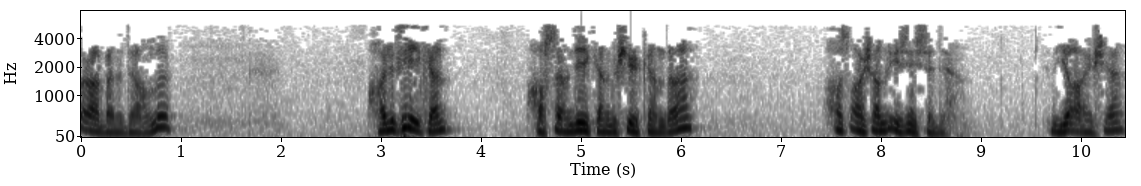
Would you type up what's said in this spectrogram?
Beraber devamlı. Halifeyken, hastanedeyken, bir şeyken daha Has Ayşe'nin izin istedi. Dedi, ya Ayşe,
